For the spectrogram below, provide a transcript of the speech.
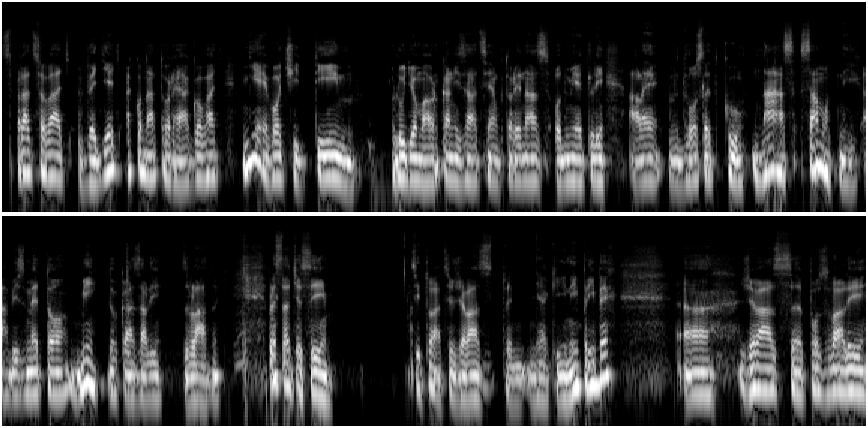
spracovať, vedieť, ako na to reagovať, nie voči tým ľuďom a organizáciám, ktoré nás odmietli, ale v dôsledku nás samotných, aby sme to my dokázali zvládnuť. Predstavte si situáciu, že vás, to je nejaký iný príbeh, že vás pozvali,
